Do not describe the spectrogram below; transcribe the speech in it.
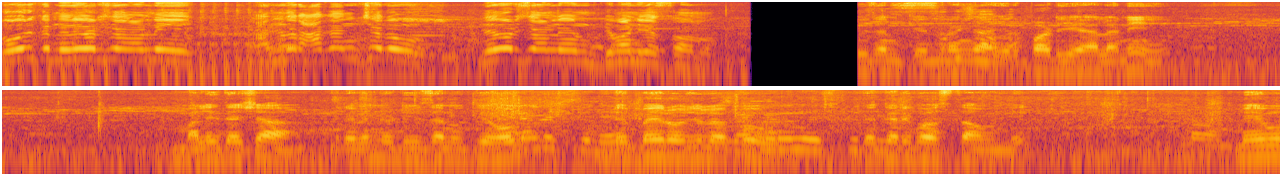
కోరిక నెరవేర్చాలని అందరి ఆకాంక్షను నెరవేర్చాలని నేను డిమాండ్ చేస్తాను డివిజన్ కేంద్రంగా ఏర్పాటు చేయాలని మలిదశ రెవెన్యూ డివిజన్ ఉద్యోగం డెబ్బై రోజులకు దగ్గరికి వస్తూ ఉంది. మేము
